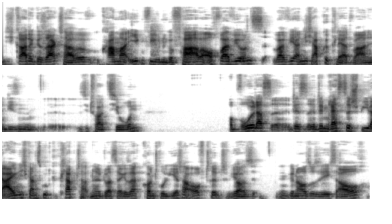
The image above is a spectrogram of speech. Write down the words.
die ich gerade gesagt habe, kam mal irgendwie eine Gefahr, aber auch weil wir uns, weil wir nicht abgeklärt waren in diesen äh, Situationen. Obwohl das, äh, das dem Rest des Spiels eigentlich ganz gut geklappt hat. Ne? Du hast ja gesagt, kontrollierter Auftritt. Ja, genauso sehe ich es auch.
